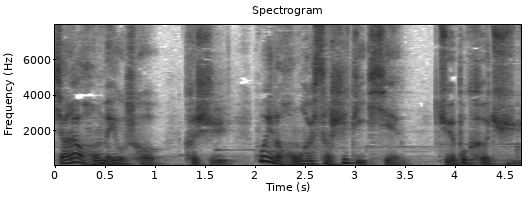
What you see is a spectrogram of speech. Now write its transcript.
想要红没有错，可是为了红而丧失底线，绝不可取。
